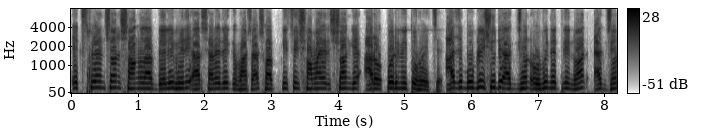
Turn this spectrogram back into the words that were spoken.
এক্সপ্রেশন সংলাপ, ডেলিভারি আর শারীরিক ভাষা সবকিছু সময়ের সঙ্গে আরও পরিণত হয়েছে। আজ বুবলি শুধু একজন অভিনেত্রী নন, একজন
